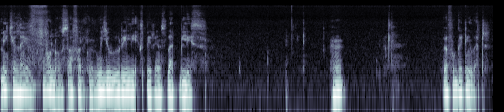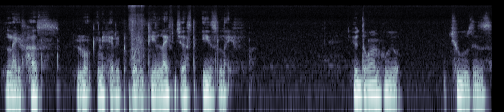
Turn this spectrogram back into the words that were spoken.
make your life full of suffering, will you really experience that bliss? Huh? We're forgetting that life has no inherent quality. Life just is life. You're the one who chooses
